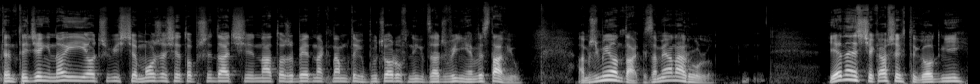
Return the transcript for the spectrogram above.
ten tydzień. No i oczywiście może się to przydać na to, żeby jednak nam tych buciorów nikt za drzwi nie wystawił. A brzmi on tak, zamiana ról. Jeden z ciekawszych tygodni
